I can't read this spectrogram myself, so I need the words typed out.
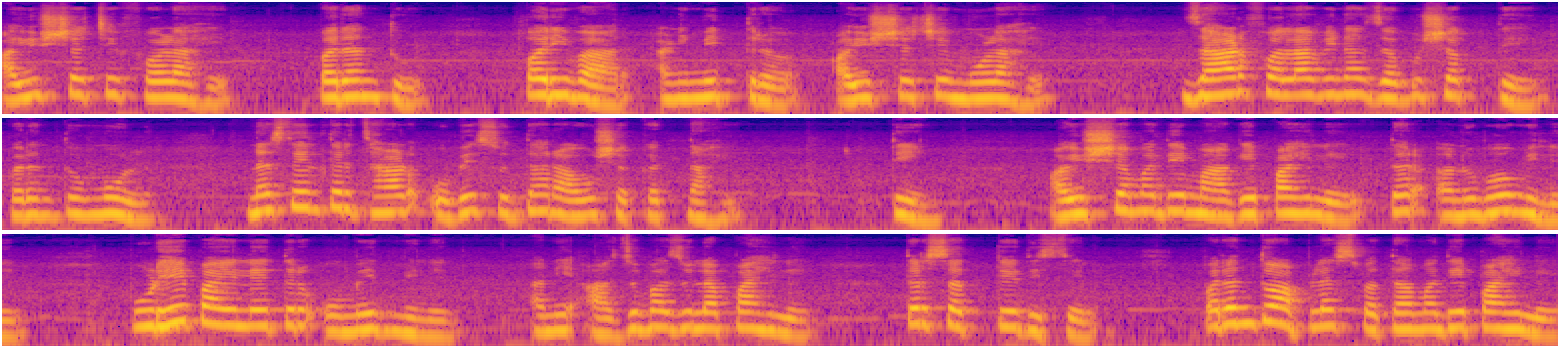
आयुष्याचे फळ आहे. परंतु परिवार आणि मित्र आयुष्याचे मूळ आहे. झाड फलाविना जगू शकते परंतु मूळ नसेल तर झाड उभेसुद्धा राहू शकत नाही. तीन आयुष्यामध्ये मागे पाहिले तर अनुभव मिळेल. पुढे पाहिले तर उमेद मिळेल. आणि आजूबाजूला पाहिले तर सत्य दिसेल. परंतु आपल्या स्वतःमध्ये पाहिले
